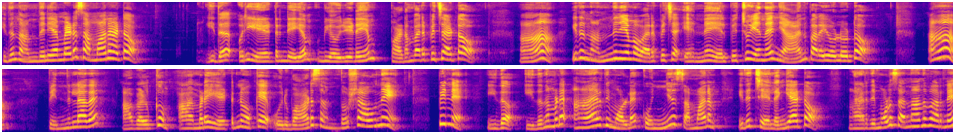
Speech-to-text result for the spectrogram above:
ഇത് നന്ദിനിയമ്മയുടെ സമ്മാനം കേട്ടോ ഇത് ഒരു ഏട്ടന്റെയും ഗൗരിയുടെയും പടം വരപ്പിച്ച കേട്ടോ ആ ഇത് നന്ദിനിയമ്മ വരപ്പിച്ച എന്നെ ഏൽപ്പിച്ചു എന്നേ ഞാൻ പറയുള്ളൂ കേട്ടോ. ആ പിന്നില്ലാതെ അവൾക്കും നമ്മുടെ ഏട്ടനും ഒക്കെ ഒരുപാട് സന്തോഷമാവുന്നേ പിന്നെ ഇത് ഇത് നമ്മുടെ ആരതി മോളുടെ കുഞ്ഞ് സമ്മാനം. ഇത് ചെലങ്കിയാട്ടോ ആരതി മോൾ സന്നാന്ന് പറഞ്ഞേ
